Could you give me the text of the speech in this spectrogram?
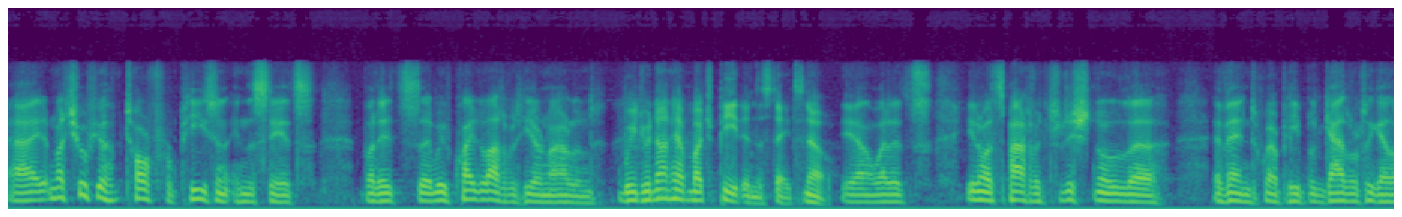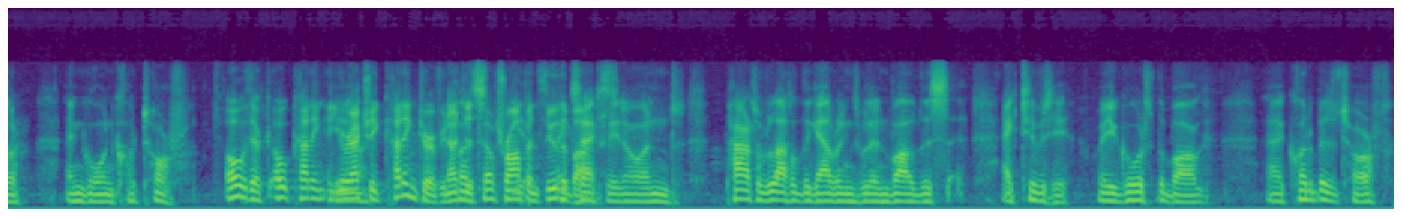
I'm not sure if you have turf or peat in, in the States, but it's uh, we've quite a lot of it here in Ireland. We do not have much peat in the States, no. Yeah, well, it's you know it's part of a traditional uh, event where people gather together and go and cut turf. Oh, they're oh cutting. You're Yeah. actually cutting turf. You're not Cut just turf, tromping yeah, through the bogs. exactly. No, and part of a lot of the gatherings will involve this activity where you go to the bog, uh, cut a bit of turf,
